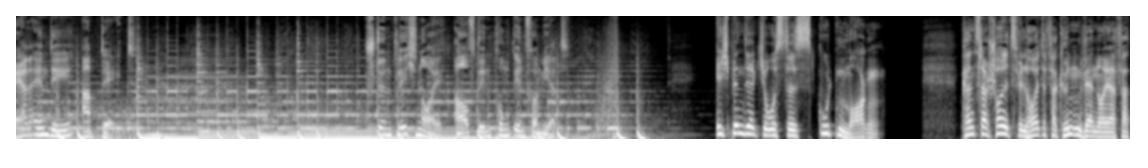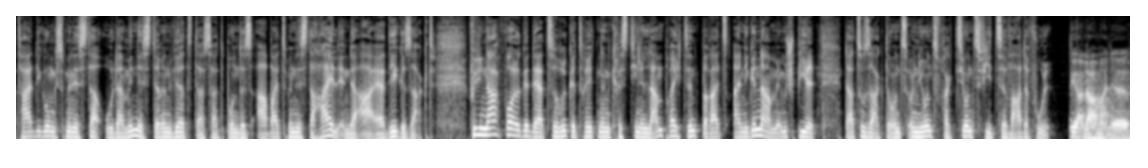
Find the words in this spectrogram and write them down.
RND Update. Stündlich neu. Auf den Punkt informiert. Ich bin Dirk Jostes. Guten Morgen. Kanzler Scholz will heute verkünden, wer neuer Verteidigungsminister oder Ministerin wird. Das hat Bundesarbeitsminister Heil in der ARD gesagt. Für die Nachfolge der zurückgetretenen Christine Lamprecht sind bereits einige Namen im Spiel. Dazu sagte uns Unionsfraktionsvize Wadefuhl. Wir alle haben eine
